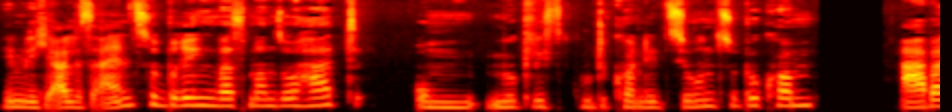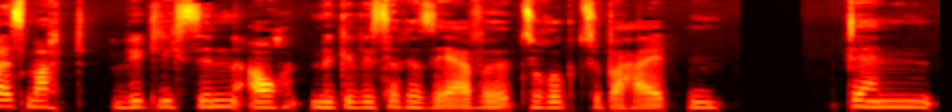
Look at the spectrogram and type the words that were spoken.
nämlich alles einzubringen, was man so hat, um möglichst gute Konditionen zu bekommen. Aber es macht wirklich Sinn, auch eine gewisse Reserve zurückzubehalten. Denn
